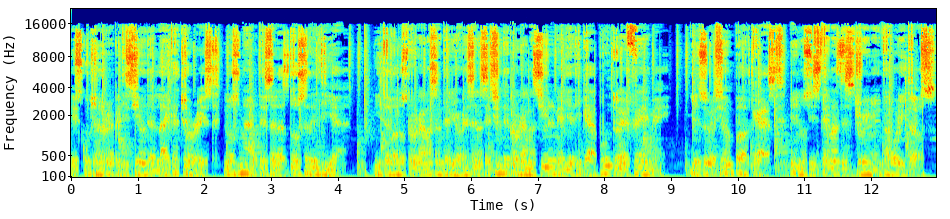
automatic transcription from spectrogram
Escucha la repetición de Like a Tourist los martes a las 12 del día. Y todos los programas anteriores en la sección de programación mediática.fm y en su versión podcast en los sistemas de streaming favoritos.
